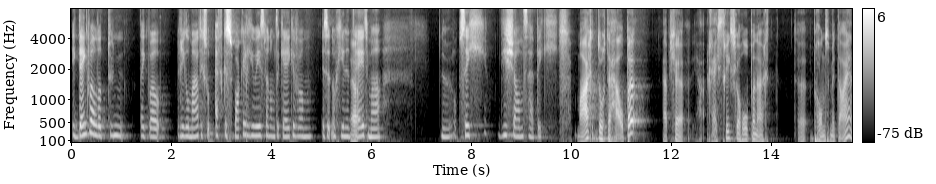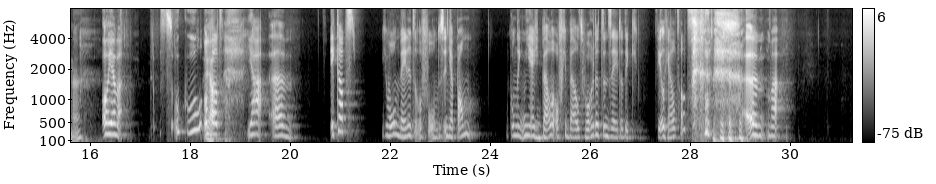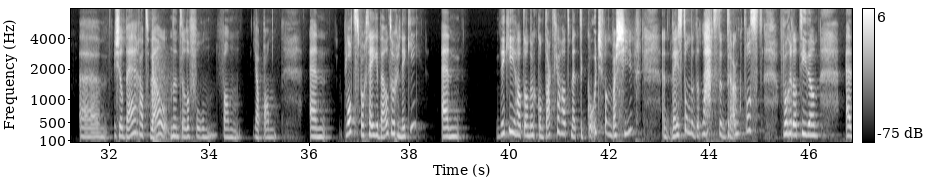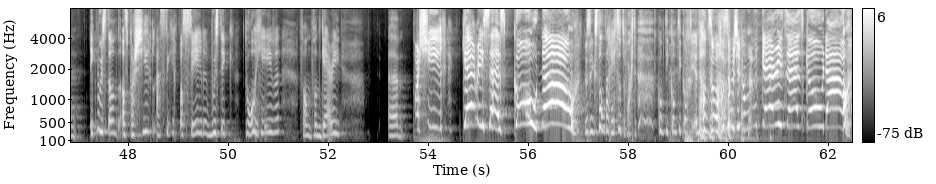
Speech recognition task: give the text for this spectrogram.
ik denk wel dat toen, dat ik wel regelmatig zo even wakker geweest ben om te kijken van, is het nog geen Ja. tijd? Maar nee, op zich, die chance heb ik. Maar door te helpen heb je ja, rechtstreeks geholpen naar de bronzen medaille. Hè? Oh ja, maar dat zo cool. Omdat, ja, ehm, ik had gewoon mijn telefoon. Dus in Japan kon ik niet echt bellen of gebeld worden, tenzij dat ik veel geld had. Ehm, maar ehm, Gilbert had wel een telefoon van Japan. En plots wordt hij gebeld door Nicky. En Nicky had dan nog contact gehad met de coach van Bashir. En wij stonden de laatste drankpost voordat hij dan... En ik moest dan, als Bashir de laatste keer passeerde, moest ik doorgeven van, van Gary... ehm, Bashir, Gary says, go now! Dus ik stond daar echt zo te wachten. Komt-ie, komt-ie, komt-ie. En dan zo als Bashir... Gary says, go now!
